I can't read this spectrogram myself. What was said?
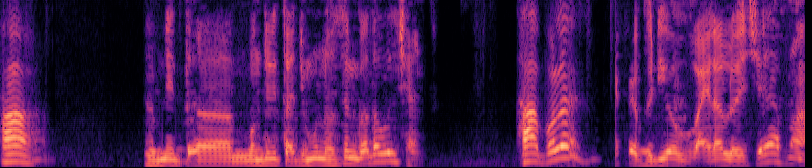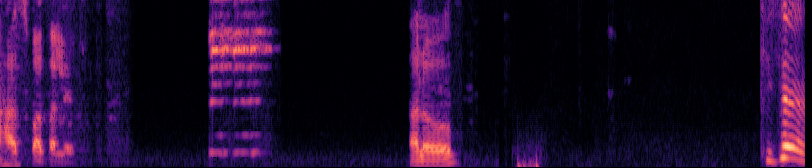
হ্যাঁ। আপনি মন্ত্রী তাজমুল হোসেন কথা বলছেন? হ্যাঁ বলে একটা ভিডিও ভাইরাল হয়েছে আপনার হাসপাতালের হ্যালো? কিসের?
